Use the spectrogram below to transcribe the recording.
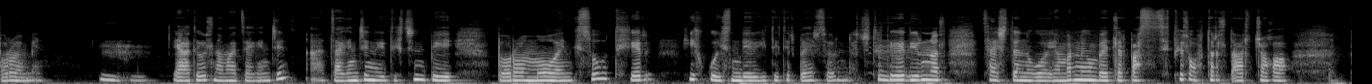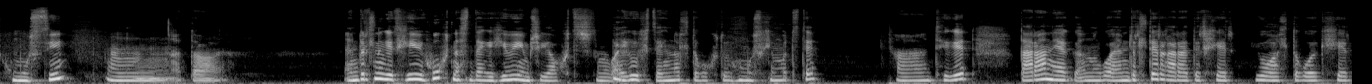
буруу юм байна. Аа. Яг тэгвэл намайг загинж гин. А загинж гин гэдэг чинь би буруу муу байна гэсэн үг. Тэгэхээр хийхгүйсэн дээр гэдэг тэр байр суурьнд очдог. Тэгээд ер нь бол цаашдаа нөгөө ямар нэгэн байдлаар бас сэтгэл гутралд орж байгаа хүмүүсийн одоо амьдрал нь ингээд хүүхд насндаа ингээд хэвэн юм шиг явагдчих нөгөө айгүй их загнуулдаг хүүхдүүд хүмүүс хүмүүд те. Аа тэгээд дараа нь яг нөгөө амьдрал дээр гараад ирэхээр юу болдог вэ гэхээр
